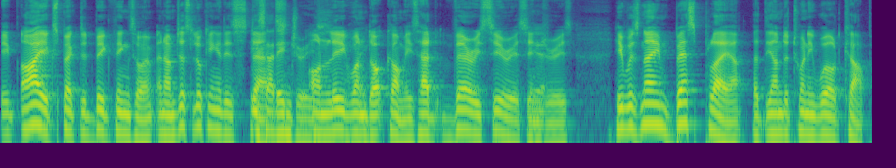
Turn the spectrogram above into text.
It- I expected big things of him, and I'm just looking at his stats He's had injuries, on Ligue1.com. He's had very serious injuries. He was named best player at the Under 20 World Cup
